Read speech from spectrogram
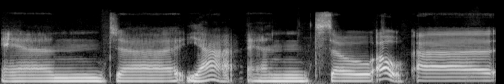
and uh yeah and so oh uh,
